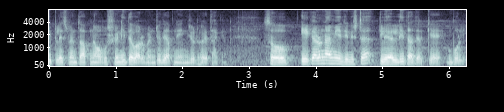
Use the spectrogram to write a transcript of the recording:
রিপ্লেসমেন্ট তো আপনি অবশ্যই নিতে পারবেন যদি আপনি ইনজুর্ড হয়ে থাকেন। সো এই কারণে আমি এই জিনিসটা ক্লিয়ারলি তাদেরকে বলি।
